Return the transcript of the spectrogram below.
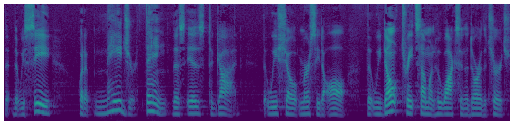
that, that we see what a major thing this is to God, that we show mercy to all, that we don't treat someone who walks in the door of the church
